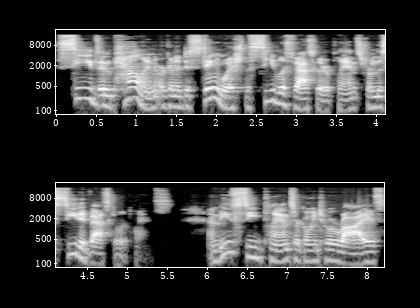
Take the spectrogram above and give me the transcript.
Seeds and pollen are going to distinguish the seedless vascular plants from the seeded vascular plants. And these seed plants are going to arise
